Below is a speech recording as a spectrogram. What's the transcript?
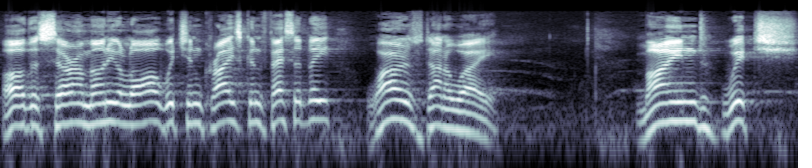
or the ceremonial law which in Christ confessedly was done away. Mind which,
